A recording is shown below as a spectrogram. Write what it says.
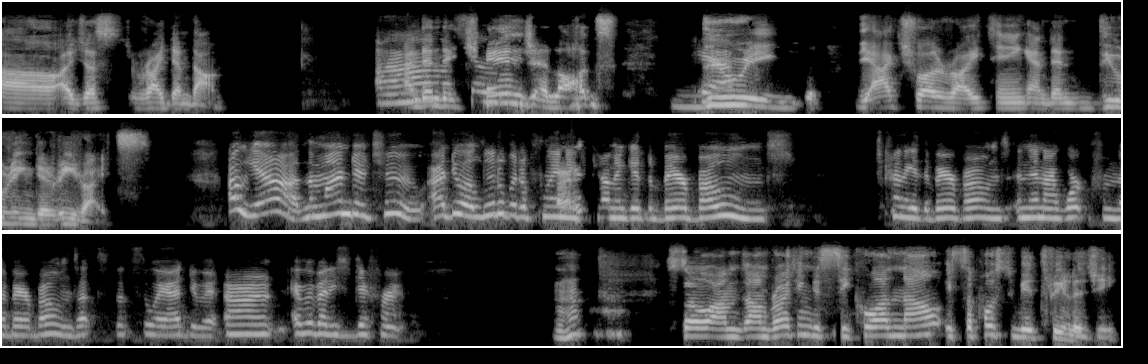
uh, I just write them down and then Ah, they so- change a lot Yeah. during the actual writing and then during the rewrites. Oh yeah, the mine do too. I do a little bit of planning to kind of get the bare bones, to kind of get the bare bones, and then I work from the bare bones. That's that's the way I do it. Uh, everybody's different. So I'm I'm writing the sequel now. It's supposed to be a trilogy,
